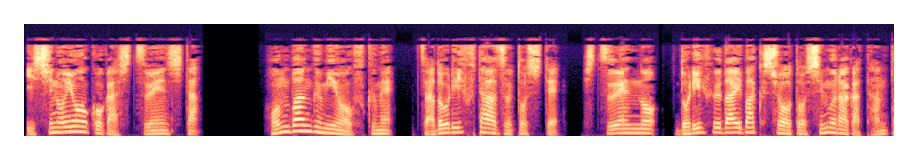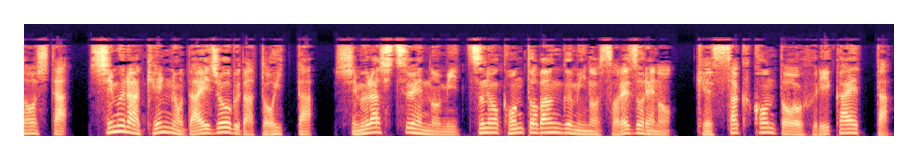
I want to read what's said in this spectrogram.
石野陽子が出演した。本番組を含め、ザ・ドリフターズとして、出演のドリフ大爆笑と志村が担当した、志村けんの大丈夫だといった、志村出演の3つのコント番組のそれぞれの傑作コントを振り返った。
